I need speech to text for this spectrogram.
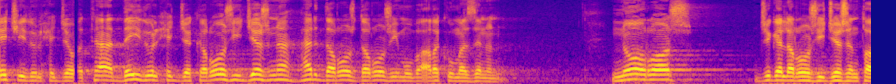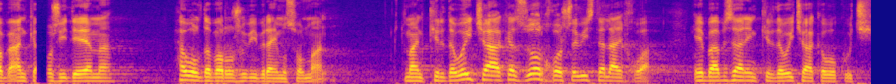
یەکی دوولحیجەوە تا دەی دوولحیجە کە ڕۆژی جەژنە هەر دە ڕۆژ دە ڕۆژی مبارەک و مەزنن نۆ ڕۆژ جگە لە ڕۆژی جەژن تابعان کە ڕۆژی دەیەمە هەوڵ دە بە ڕۆژوبی برای مسلمان وتمان کردەوەی چاکە زۆر خۆشەویستە لای خوا ئێ با بزانین کردەوەی چاکە وەکوچی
